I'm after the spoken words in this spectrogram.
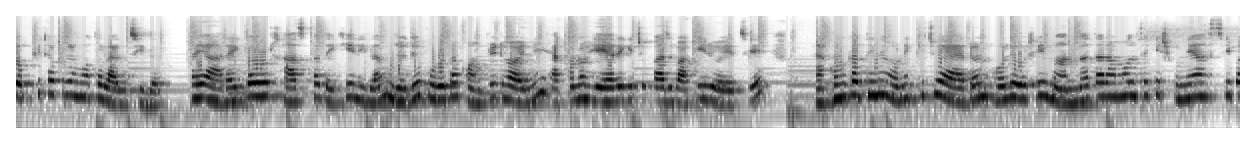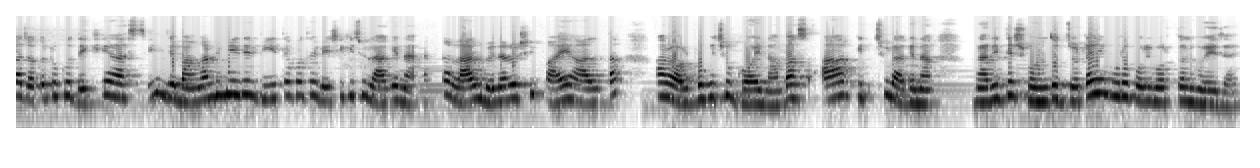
লক্ষ্মী ঠাকুরের মতো লাগছিল। তাই আরেকবার ওর সাজটা দেখিয়ে দিলাম। যদিও পুরোটা কমপ্লিট হয়নি, এখনও হেয়ারে কিছু কাজ বাকি রয়েছে। এখনকার দিনে অনেক কিছু অ্যাড অন হলেও সেই মান্ধাতার আমল থেকে শুনে আসছি বা যতটুকু দেখে আসছি যে বাঙালি মেয়েদের বিয়েতে বোধহয় বেশি কিছু লাগে না। একটা লাল বেনারসি পায়ে আলতা আর অল্প কিছু গয়না, বাস আর কিচ্ছু লাগে না। নারীদের সৌন্দর্যটাই পুরো পরিবর্তন হয়ে যায়।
